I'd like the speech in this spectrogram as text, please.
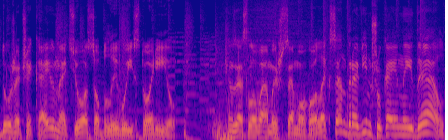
Дуже чекаю на цю особливу історію. За словами ж самого Олександра, він шукає не ідеал,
